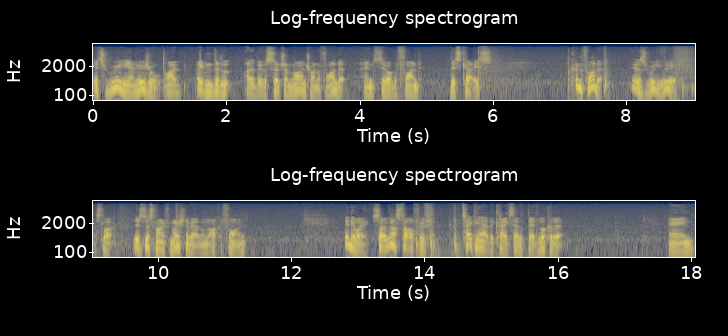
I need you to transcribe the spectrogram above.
It's really unusual. I even did a, a bit of a search online trying to find it and see if I could find this case. Couldn't find it. It was really weird. It's like there's just no information about them that I could find. Anyway, so we're going to start off with taking out the case, have a better look at it, and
